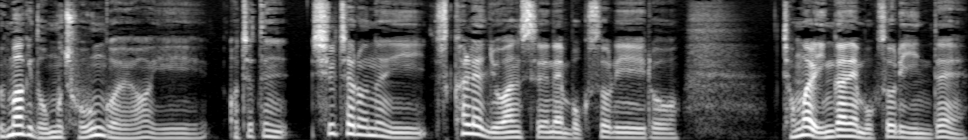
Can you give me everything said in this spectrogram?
음악이 너무 좋은 거예요. 이 어쨌든 실제로는 이 스칼렛 요한슨의 목소리로 정말 인간의 목소리인데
